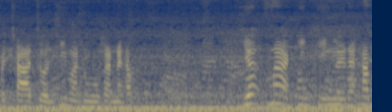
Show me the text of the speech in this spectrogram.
ประชาชนที่มาดูกันนะครับ เยอะมากจริง ๆเลยนะครับ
